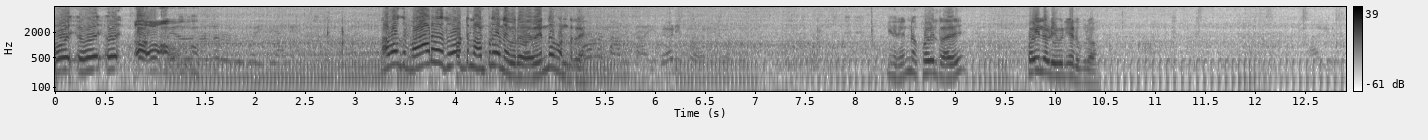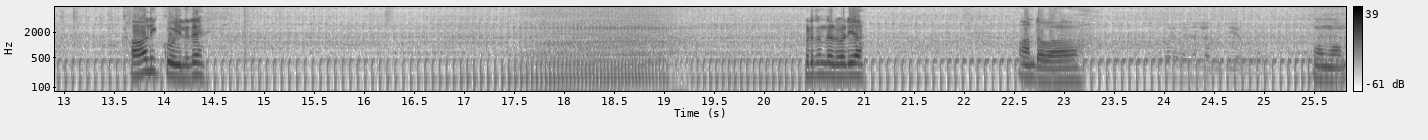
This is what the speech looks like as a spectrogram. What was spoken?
ஓய் ஓய் ஓய் ஓ, நமக்கு வேற ரோட்டில் அப்படி தானே ப்ரோ என்ன பண்ணுறேன் என்ன கோயில் அது கோயில் அப்படி வெட்டி எடுக்கிறோம்? காளி கோயிலே இப்படி வழியா? ஆண்டவா. ஆமாம்.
